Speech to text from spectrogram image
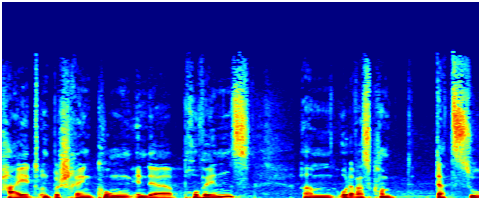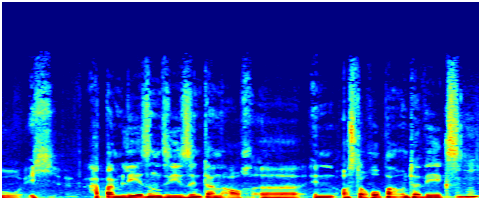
Beschränktheit und Beschränkung in der Provinz? Ähm, oder was kommt dazu? Ich habe beim Lesen, Sie sind dann auch äh, in Osteuropa unterwegs, mhm.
